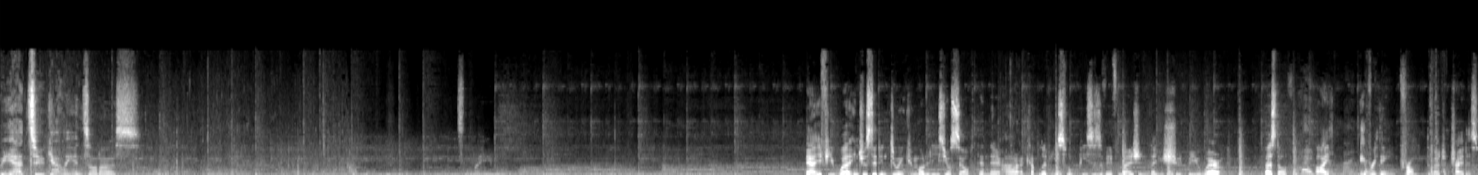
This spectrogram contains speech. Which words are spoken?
We had two galleons on us! Now, if you were interested in doing commodities yourself, then there are a couple of useful pieces of information that you should be aware of. First off, buy everything from the merchant traders.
